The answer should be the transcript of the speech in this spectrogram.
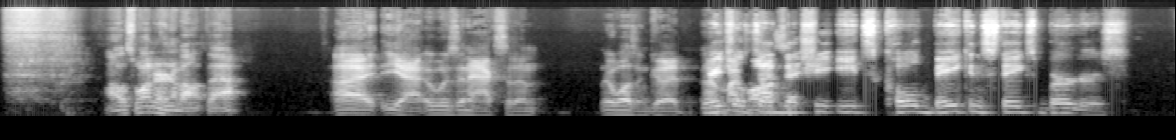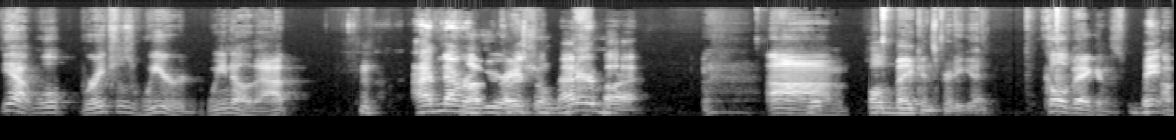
I was wondering about that. uh, yeah, it was an accident. It wasn't good. Uh, Rachel boss- said that she eats cold bacon steaks burgers. Yeah, well, Rachel's weird. We know that. I've never Love you, personally Rachel. met her, but Um, Cold bacon's pretty good. cold bacon's ba-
